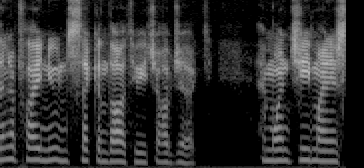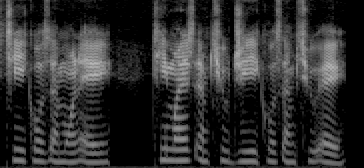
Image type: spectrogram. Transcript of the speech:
Then apply Newton's second law to each object. m1g minus t equals m1a, t minus m2g equals m2a.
